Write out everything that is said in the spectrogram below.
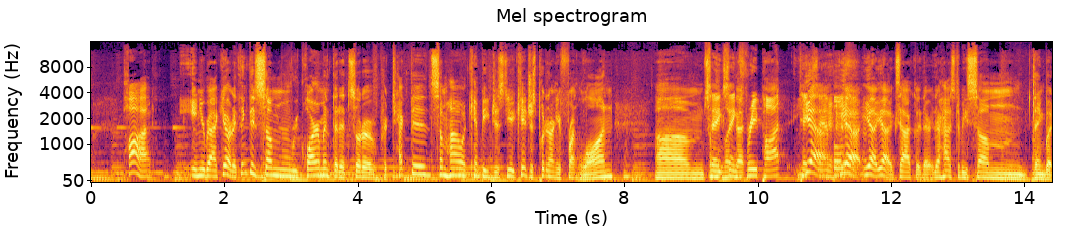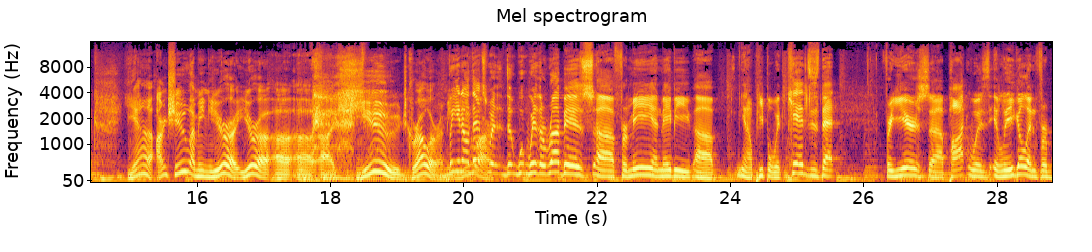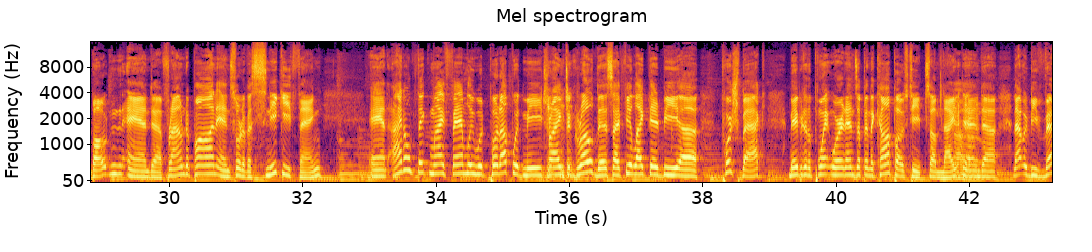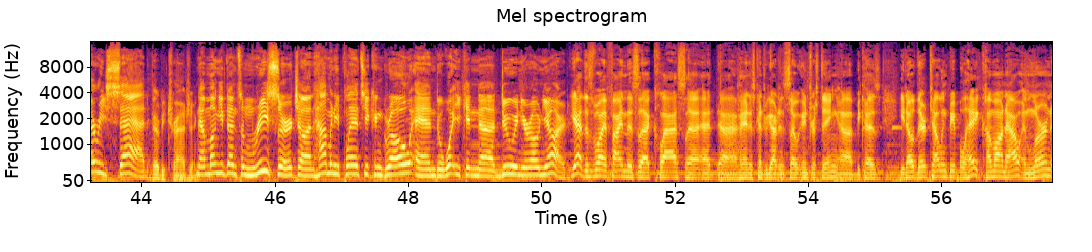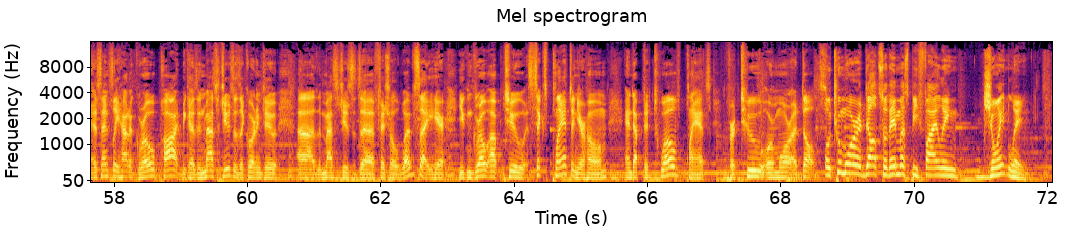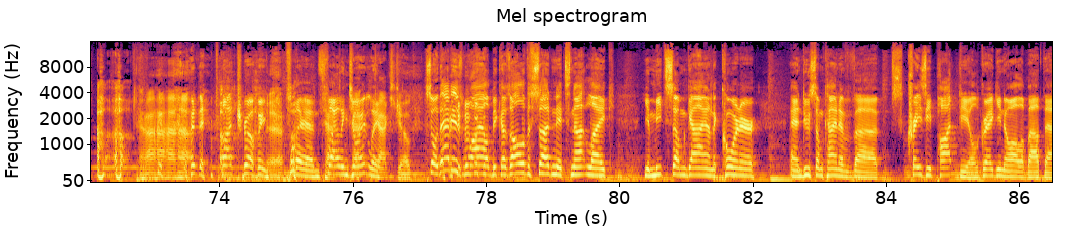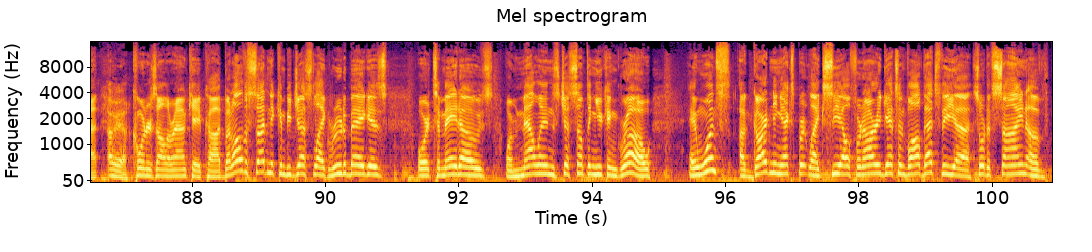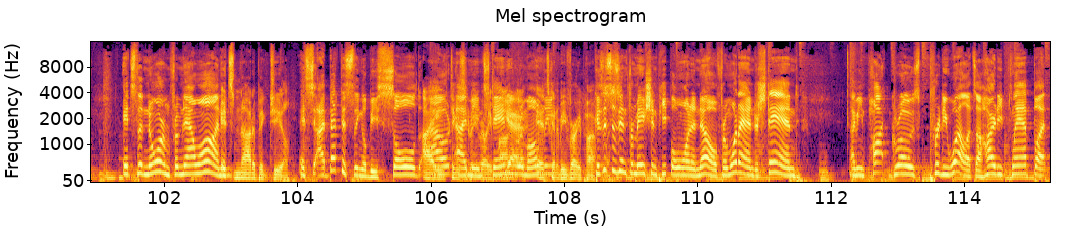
pot in your backyard. I think there's some requirement that it's sort of protected somehow. It can't be just you can't just put it on your front lawn. Um, Saying, like saying free pot, take yeah, samples. yeah, yeah, yeah. Exactly. There, there has to be something. But yeah, aren't you? I mean, you're a you're a, a, a, a huge grower. I mean, But you know that's are. where the, where the rub is uh, for me and maybe uh, you know people with kids is that for years uh, pot was illegal and verboten and uh, frowned upon and sort of a sneaky thing. And I don't think my family would put up with me trying to grow this. I feel like there'd be uh, pushback. Maybe to the point where it ends up in the compost heap some night, Oh. and uh, that would be very sad. That'd be tragic. Now, Mung, you've done some research on how many plants you can grow and what you can uh, do in your own yard. Yeah, this is why I find this uh, class uh, at uh, Hyannis Country Garden so interesting uh, because, you know, they're telling people, hey, come on out and learn essentially how to grow pot. Because in Massachusetts, according to uh, the Massachusetts uh, official website here, you can grow up to six plants in your home and up to 12 plants for two or more adults. Oh, two more adults, so they must be filing jointly with their pot growing plans, filing Ta- jointly. Tax joke. So that is wild because all of a sudden it's not like you meet some guy on the corner and do some kind of uh, crazy pot deal. Greg, you know all about that. Oh, yeah. Corners all around Cape Cod. But all of a sudden it can be just like rutabagas or tomatoes or melons, just something you can grow. And once a gardening expert like C.L. Fornari gets involved, that's the uh, sort of sign of it's the norm from now on. it's not a big deal. It's. I bet this thing will be sold I out. I mean, really standing popular. room only. It's gonna be very popular. because this is information people want to know. From what I understand, I mean, pot grows pretty well. It's a hardy plant, but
